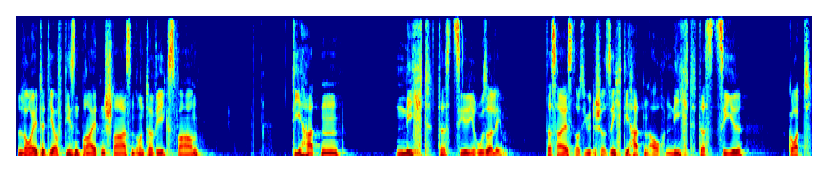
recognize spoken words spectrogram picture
Leute, die auf diesen breiten Straßen unterwegs waren, die hatten nicht das Ziel Jerusalem. Das heißt, aus jüdischer Sicht, die hatten auch nicht das Ziel Gott.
